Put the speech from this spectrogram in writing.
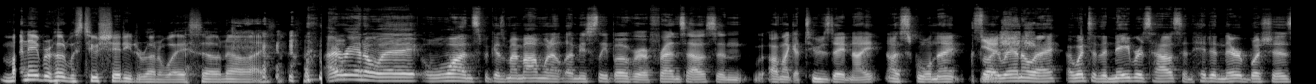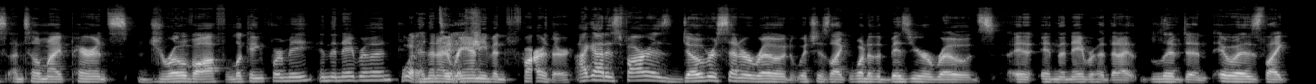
My neighborhood was too shitty to run away, so no. I, I ran away once because my mom wouldn't let me sleep over at a friend's house and on like a Tuesday night, a school night. So I ran away. I went to the neighbor's house and hid in their bushes until my parents drove off looking for me in the neighborhood. What and then I ran even farther. I got as far as Dover Center Road, which is like one of the busier roads in, in the neighborhood that I lived in. It was like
